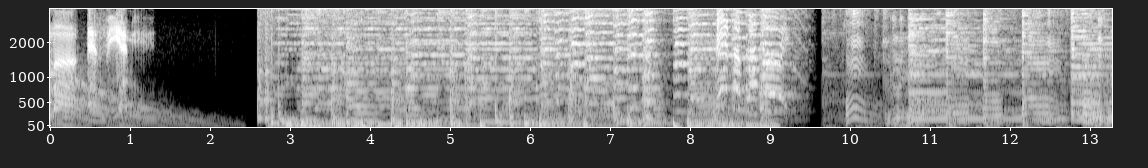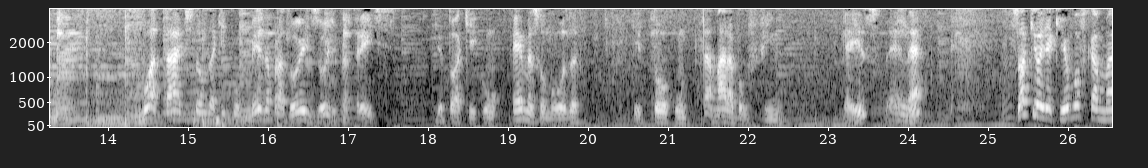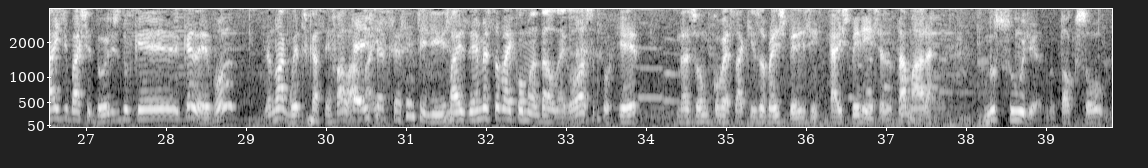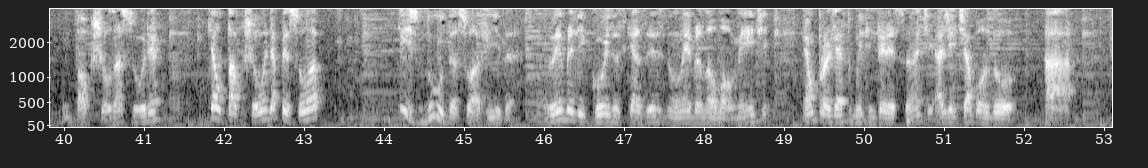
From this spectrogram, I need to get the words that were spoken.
FM. Mesa pra dois. Boa tarde, estamos aqui com Mesa para Dois, hoje para Três. Eu tô aqui com Emerson Moza e tô com Tamara Bonfim. É isso? É, né? Só que hoje aqui eu vou ficar mais de bastidores do que. Quer dizer, vou, eu não aguento ficar sem falar. É mas, isso que você sempre diz. mas Emerson vai comandar o negócio porque nós vamos conversar aqui sobre a experiência, a experiência da Tamara no Súria, no talk show, no talk show da Súria, que é o talk show onde a pessoa desnuda a sua vida, lembra de coisas que às vezes não lembra normalmente. É um projeto muito interessante. A gente abordou a,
